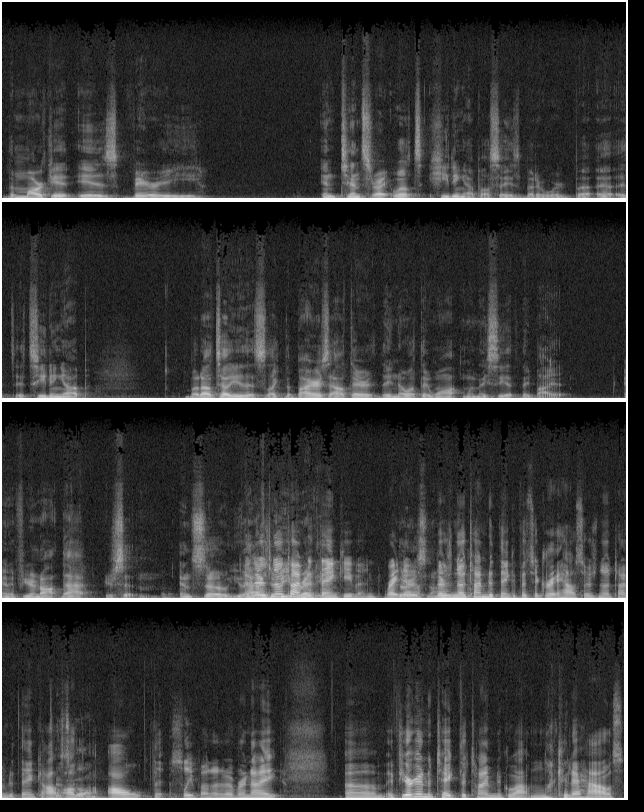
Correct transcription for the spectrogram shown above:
the market is very intense, right? Well, it's heating up, I'll say is a better word, but uh, it, it's heating up. But I'll tell you this like the buyers out there, they know what they want. When they see it, they buy it. And if you're not that, you're sitting. And so you and have there's to no be time ready. to think even right There now. There's no time to think. If it's a great house, there's no time to think. I'll I'll. I'll th- sleep on it overnight. Um, if you're going to take the time to go out and look at a house,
